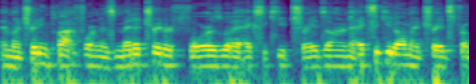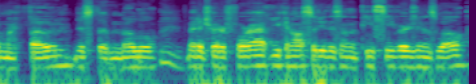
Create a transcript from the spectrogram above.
And my trading platform is MetaTrader 4 is what I execute trades on, and I execute all my trades from my phone, just the mobile mm. MetaTrader 4 app. You can also do this on the PC version as well.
